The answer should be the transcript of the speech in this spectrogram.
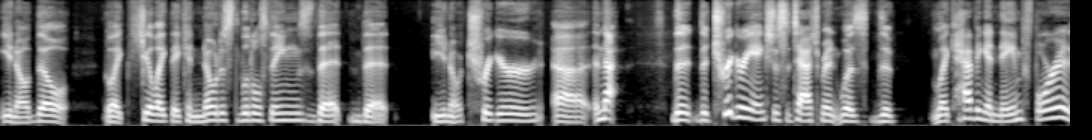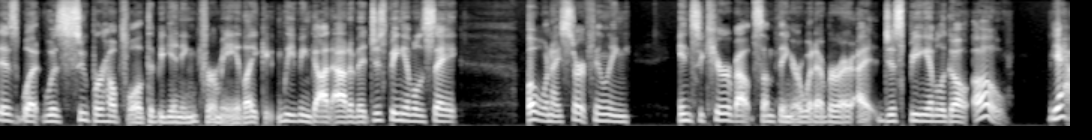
you know, they'll like feel like they can notice little things that that you know trigger uh and that the the triggering anxious attachment was the like having a name for it is what was super helpful at the beginning for me like leaving god out of it. Just being able to say oh when i start feeling insecure about something or whatever I, just being able to go oh yeah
